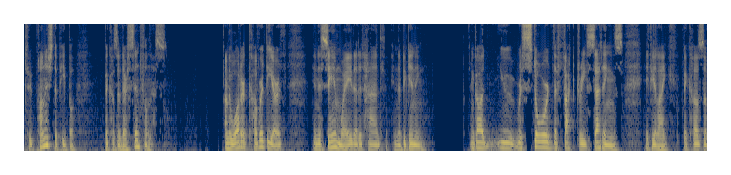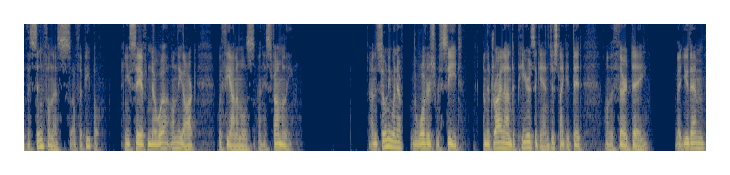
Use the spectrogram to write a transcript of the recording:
to punish the people because of their sinfulness. And the water covered the earth in the same way that it had in the beginning. And God, you restored the factory settings, if you like, because of the sinfulness of the people. And you saved Noah on the ark with the animals and his family. And it's only whenever the waters recede and the dry land appears again, just like it did on the third day, that you then,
